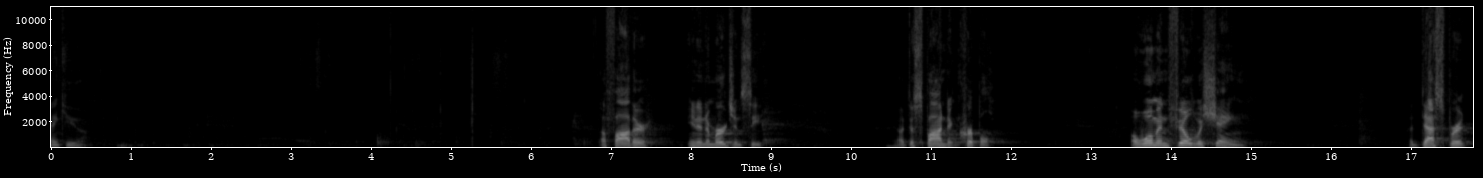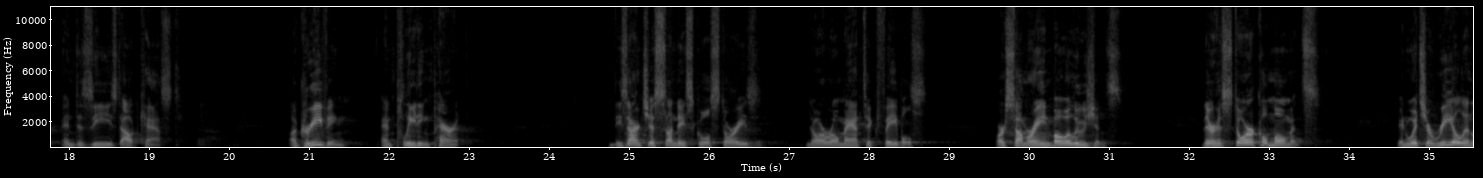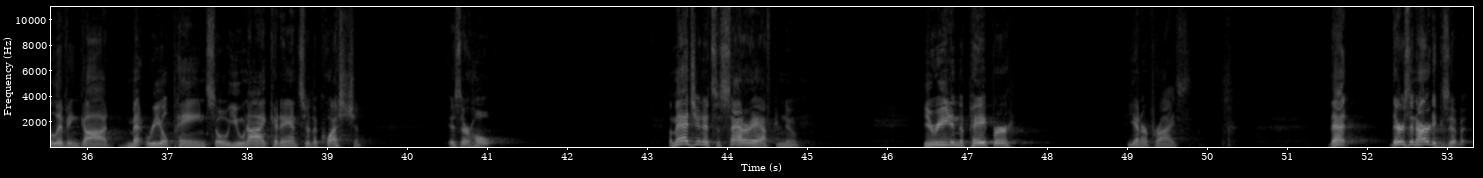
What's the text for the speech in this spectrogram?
Thank you. A father in an emergency, a despondent cripple, a woman filled with shame, a desperate and diseased outcast, a grieving and pleading parent. These aren't just Sunday school stories, nor romantic fables or some rainbow illusions. They're historical moments in which a real and living God met real pain so you and I could answer the question Is there hope? Imagine it's a Saturday afternoon. You read in the paper, the Enterprise, that there's an art exhibit.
